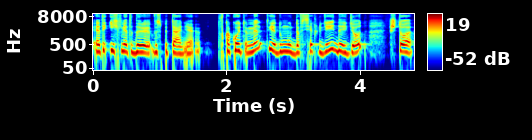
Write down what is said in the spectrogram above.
это их методы воспитания. В какой-то момент, я думаю, до всех людей дойдет, что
